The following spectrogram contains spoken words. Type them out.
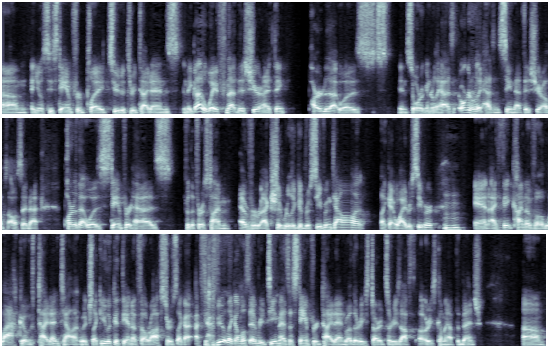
um, and you'll see Stanford play two to three tight ends, and they got away from that this year. And I think part of that was, and so Oregon really has, Oregon really hasn't seen that this year. I'll, I'll say that. Part of that was Stanford has, for the first time ever, actually really good receiving talent, like at wide receiver, mm-hmm. and I think kind of a lack of tight end talent. Which, like you look at the NFL rosters, like I, I feel like almost every team has a Stanford tight end, whether he starts or he's off or he's coming off the bench. Um,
